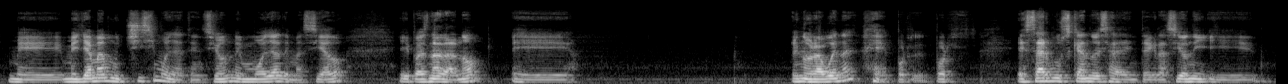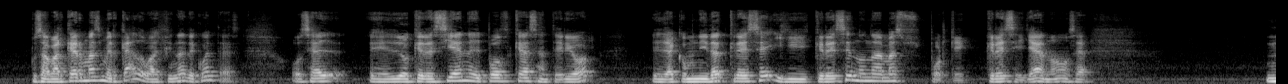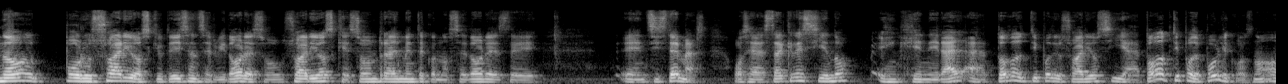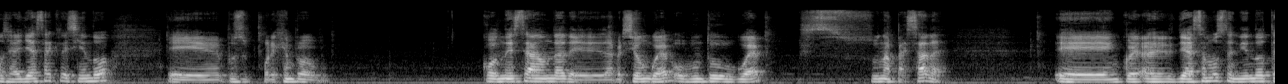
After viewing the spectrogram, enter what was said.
me, llama muchísimo la atención, me mola demasiado. Y pues nada, ¿no? Eh, enhorabuena por, estar buscando esa integración y, pues abarcar más mercado al final de cuentas. O sea, eh, lo que decía en el podcast anterior, eh, la comunidad crece y crece no nada más porque crece ya, ¿no? O sea, no por usuarios que utilizan servidores o usuarios que son realmente conocedores de en sistemas. O sea, está creciendo en general a todo tipo de usuarios y a todo tipo de públicos, ¿no? O sea, ya está creciendo, eh, pues, por ejemplo, con esta onda de la versión web, Ubuntu Web, es una pasada. Eh, eh, ya estamos teniendo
